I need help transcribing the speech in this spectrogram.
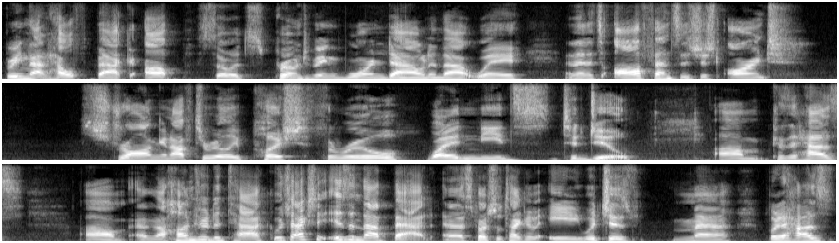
bring that health back up. So it's prone to being worn down in that way. And then its offenses just aren't strong enough to really push through what it needs to do. Because um, it has um, an 100 attack, which actually isn't that bad, and a special attack of 80, which is meh. But it has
